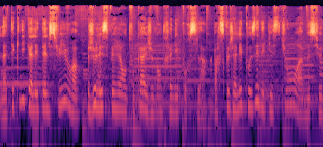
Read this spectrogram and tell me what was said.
La technique allait-elle suivre? Je l'espérais en tout cas et je m'entraînais pour cela, parce que j'allais poser des questions à monsieur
